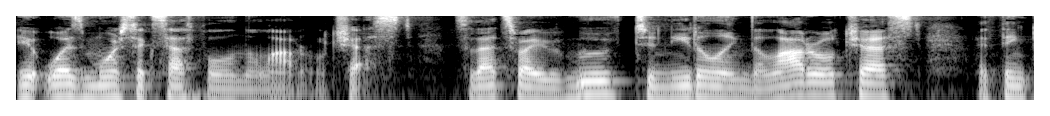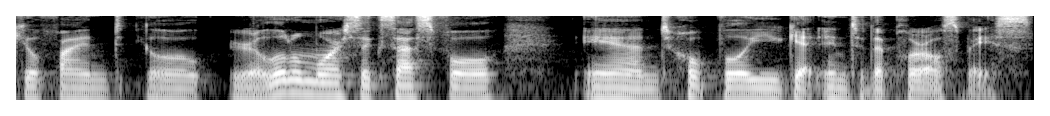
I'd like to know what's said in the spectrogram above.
it was more successful in the lateral chest. So that's why we've moved to needling the lateral chest. I think you'll find you'll, you're a little more successful and hopefully you get into the pleural space.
